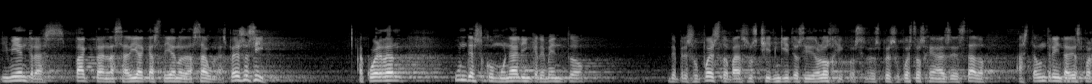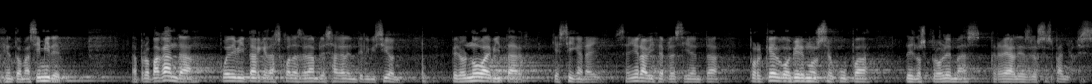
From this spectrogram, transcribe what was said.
Y mientras pactan la salida al castellano de las aulas. Pero eso sí, acuerdan un descomunal incremento de presupuesto para sus chiringuitos ideológicos en los presupuestos generales del Estado, hasta un 32% más. Y mire, la propaganda puede evitar que las colas del hambre salgan en televisión, pero no va a evitar que sigan ahí. Señora vicepresidenta, ¿por qué el Gobierno se ocupa de los problemas reales de los españoles?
